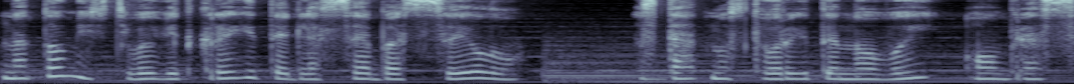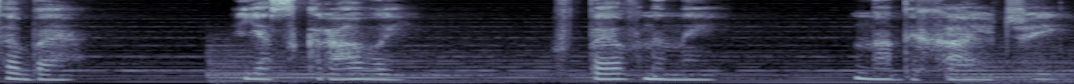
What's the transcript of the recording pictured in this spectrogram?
Натомість ви відкриєте для себе силу, здатну створити новий образ себе, яскравий, впевнений, надихаючий.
